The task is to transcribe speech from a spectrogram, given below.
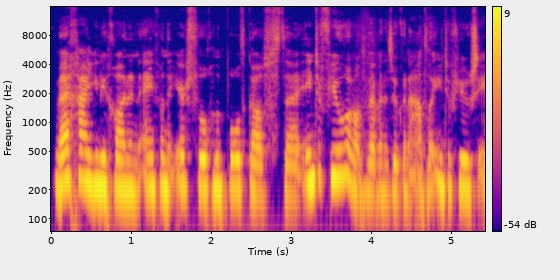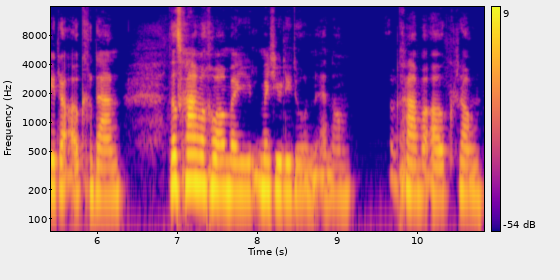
Wij gaan jullie gewoon in een van de eerstvolgende podcasts uh, interviewen. Want we hebben natuurlijk een aantal interviews eerder ook gedaan. Dat gaan we gewoon bij, met jullie doen. En dan gaan we ook zo'n,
